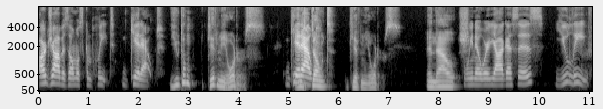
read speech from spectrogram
our job is almost complete. Get out. You don't give me orders. Get You out. Don't give me orders. And now sh- We know where Yagas is. You leave.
